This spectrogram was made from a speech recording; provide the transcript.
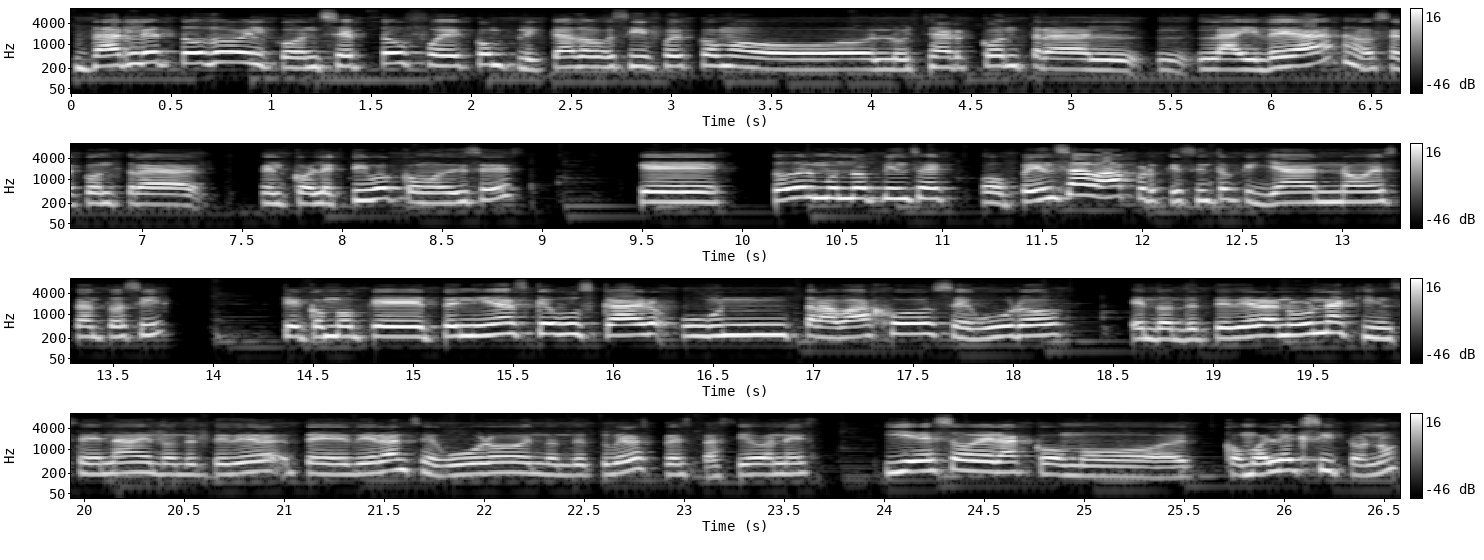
darle todo el concepto fue complicado, sí fue como luchar contra la idea, o sea, contra el colectivo, como dices, que todo el mundo piensa o pensaba, porque siento que ya no es tanto así, que como que tenías que buscar un trabajo seguro en donde te dieran una quincena, en donde te, te dieran seguro, en donde tuvieras prestaciones. Y eso era como, como el éxito, ¿no?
